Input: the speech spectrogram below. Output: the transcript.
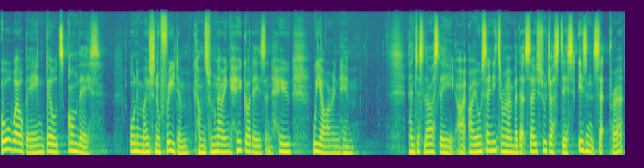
All well being builds on this all emotional freedom comes from knowing who God is and who we are in Him. And just lastly, I, I, also need to remember that social justice isn't separate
